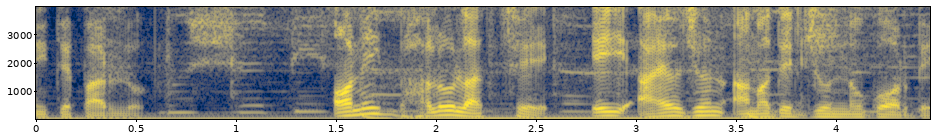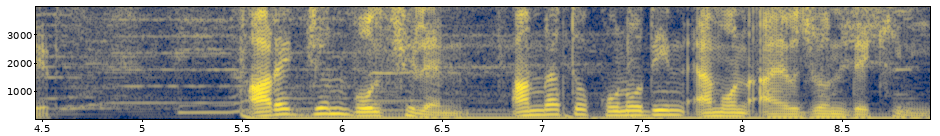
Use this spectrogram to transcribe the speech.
নিতে পারল। অনেক ভালো লাগছে এই আয়োজন আমাদের জন্য গর্বের। আরেকজন বলছিলেন, আমরা তো কোনোদিন এমন আয়োজন দেখিনি।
